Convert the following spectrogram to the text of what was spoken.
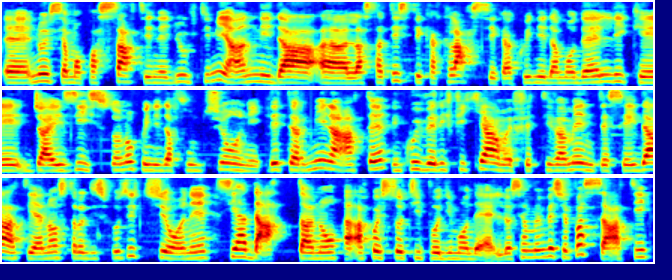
eh, noi siamo passati negli ultimi anni dalla eh, statistica classica, quindi da modelli che già esistono, quindi da funzioni determinate in cui verifichiamo effettivamente se i dati a nostra disposizione si adattano a questo tipo di modello. Siamo invece passati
